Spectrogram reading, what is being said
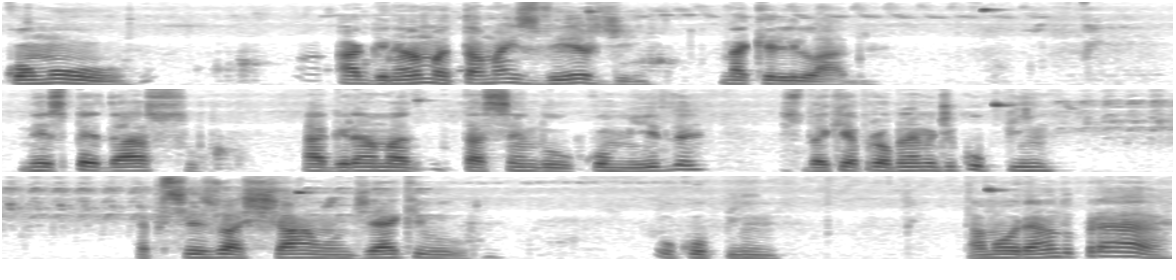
como a grama está mais verde naquele lado. Nesse pedaço a grama está sendo comida, isso daqui é problema de cupim. É preciso achar onde é que o, o cupim está morando para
